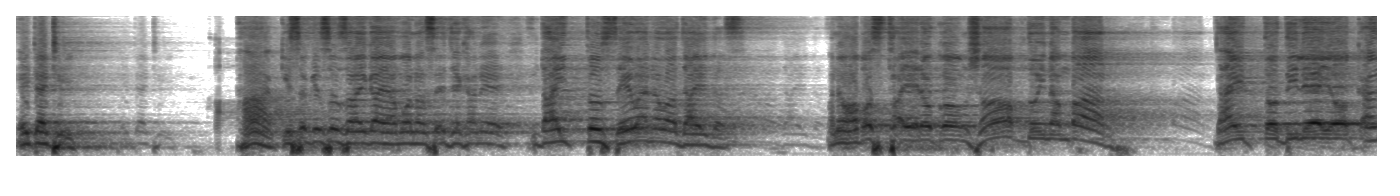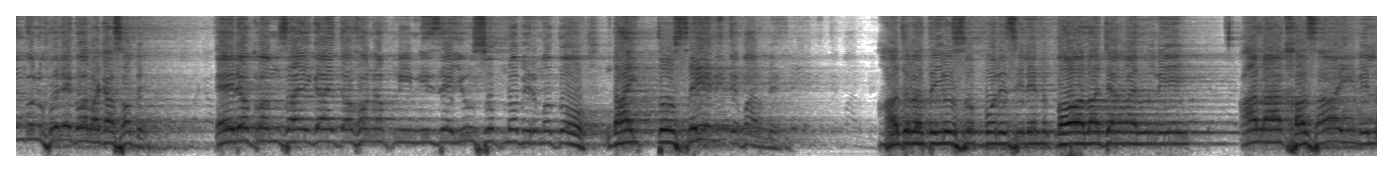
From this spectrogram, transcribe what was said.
এইটাই ঠিক। হ্যাঁ কিছু কিছু জায়গায় এমন আছে যেখানে দায়িত্ব সেবা নেওয়া যায় মানে অবস্থা এরকম, সব দুই নাম্বার। দায়িত্ব দিলেই ও আঙ্গুল ফুলে গলা গাছ হবে এইরকম জায়গায় তখন আপনি নিজে ইউসুফ নবীর মতো দায়িত্ব চেয়ে নিতে পারবেন। হজরত ইউসুফ বলেছিলেন, কলা জামালনি আলা খাসাইনিল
